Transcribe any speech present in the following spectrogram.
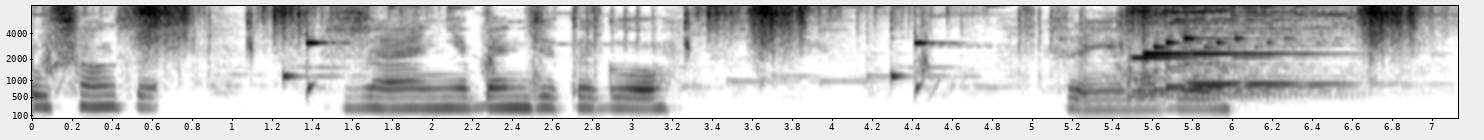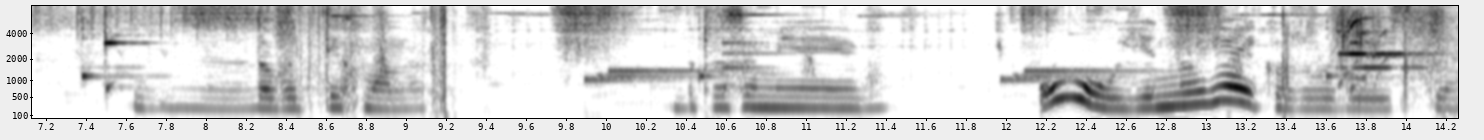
Większą szansę, że nie będzie tego, że nie mogę zdobyć tych monet. Bo czasami... Uuu, jedno jajko złodziejskie.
